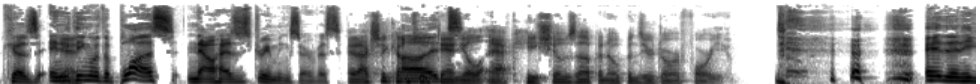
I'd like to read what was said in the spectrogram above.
Because anything with a plus now has a streaming service. It actually comes Uh, with Daniel Ek. He shows up and opens your door for you. and then he,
